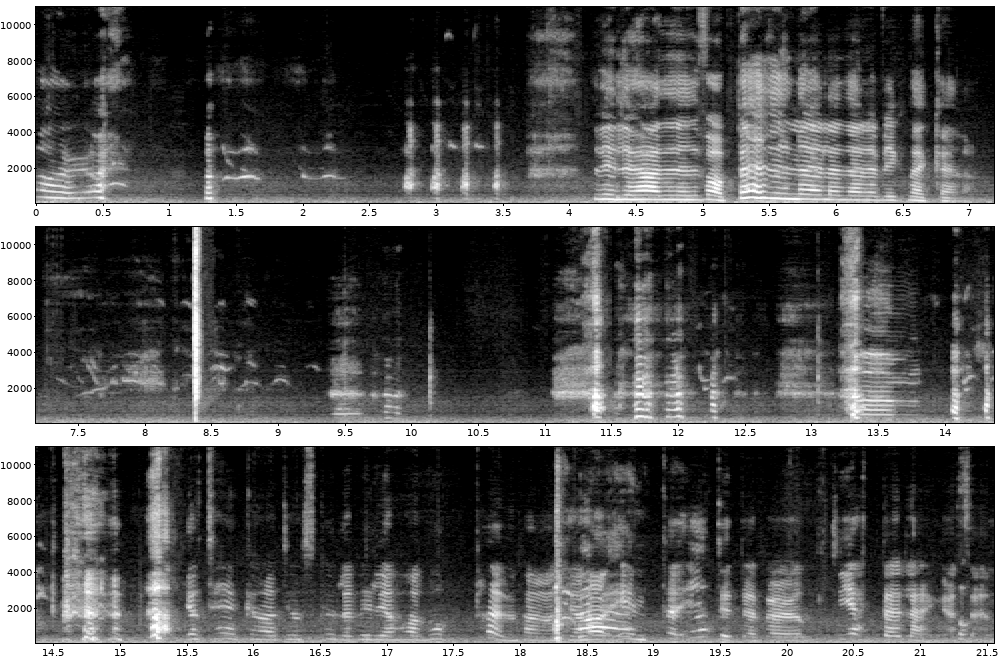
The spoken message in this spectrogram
Oj, Vill du ha den var bättre eller när blir knäckarna? Um, jag tänker att jag skulle vilja ha vatten för att jag har inte ätit det för jättelänge sedan.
